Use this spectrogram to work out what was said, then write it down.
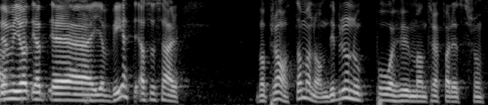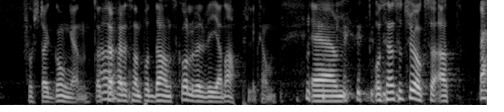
Nej, men jag, jag, eh, jag vet alltså så här. Vad pratar man om? Det beror nog på hur man träffades från första gången. Så Ja. träffades man på dansgolvet via en app liksom. Ehm, och sen så tror jag också att, Vad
